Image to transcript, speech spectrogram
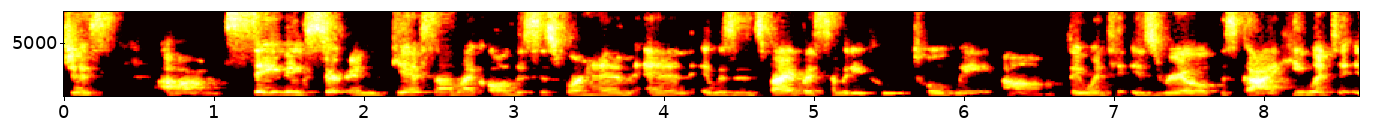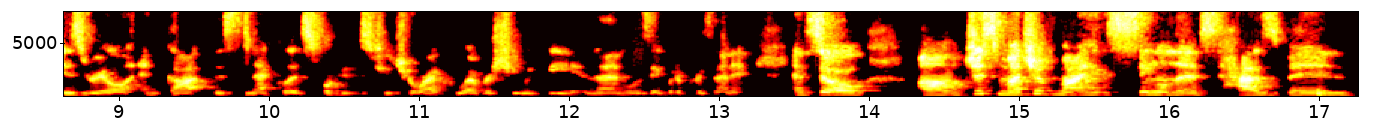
just um, saving certain gifts. I'm like, oh, this is for him. And it was inspired by somebody who told me um, they went to Israel. This guy, he went to Israel and got this necklace for his future wife, whoever she would be, and then was able to present it. And so, um, just much of my singleness has been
